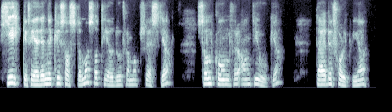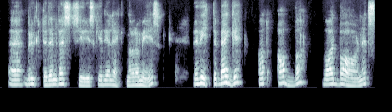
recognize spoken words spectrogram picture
Kirkefedrene Krysostomos og Theodor fra Mopsuestia, som kom fra Antiokia, der befolkninga eh, brukte den vestsyriske dialekten arameisk, bevitter begge at Abba var barnets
